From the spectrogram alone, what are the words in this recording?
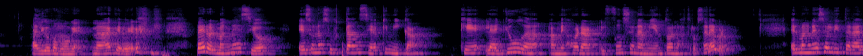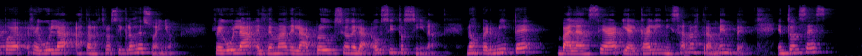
algo como que nada que ver, pero el magnesio es una sustancia química que le ayuda a mejorar el funcionamiento de nuestro cerebro. El magnesio literal puede, regula hasta nuestros ciclos de sueño, regula el tema de la producción de la oxitocina, nos permite balancear y alcalinizar nuestra mente. Entonces,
